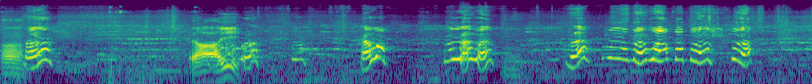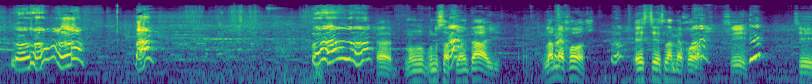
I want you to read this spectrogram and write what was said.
Ha. Ya iyi. Ha, bunu, bunu satıyorsun daha iyi. La mejor. Este es la mejor. Sí. Sí.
